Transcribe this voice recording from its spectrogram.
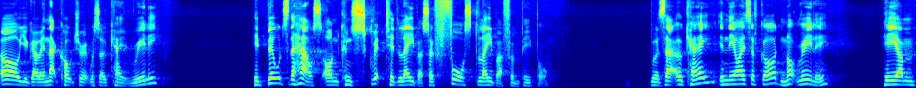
Oh, you go, in that culture it was okay. Really? He builds the house on conscripted labor, so forced labor from people. Was that okay in the eyes of God? Not really. He, um,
